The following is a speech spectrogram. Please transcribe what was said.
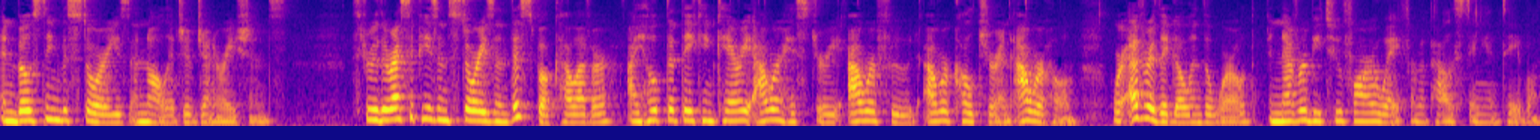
and boasting the stories and knowledge of generations. Through the recipes and stories in this book, however, I hope that they can carry our history, our food, our culture, and our home wherever they go in the world and never be too far away from a Palestinian table.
